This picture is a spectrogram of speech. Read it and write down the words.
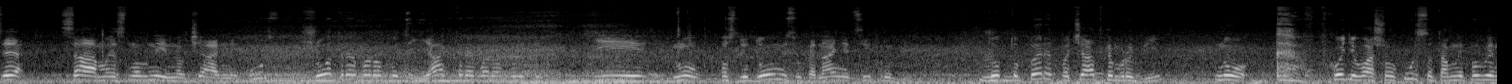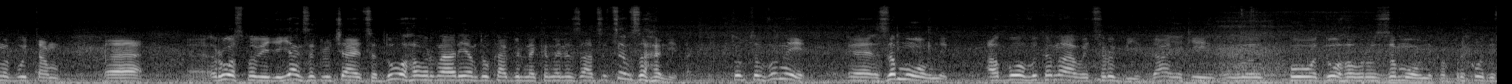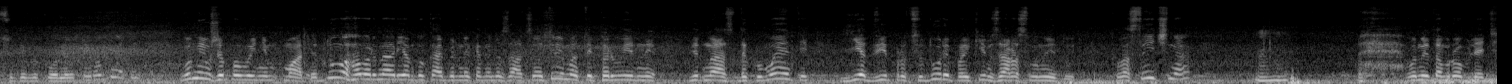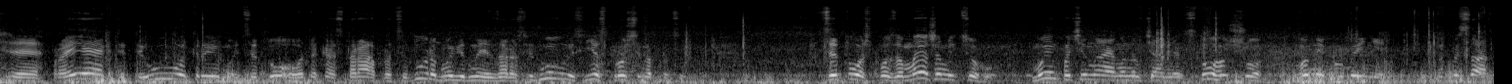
Це саме основний навчальний курс, що треба робити, як треба робити, і ну, послідовність виконання цих робіт. Тобто перед початком робіт, ну, в ході вашого курсу там не повинно бути там е, е, розповіді, як заключається договор на оренду кабельної каналізації. Це взагалі так. Тобто вони, е, замовник або виконавець робіт, да, який е, по договору з замовником приходить сюди виконувати роботи, вони вже повинні мати договор на оренду кабельної каналізації, отримати первинні від нас документи. Є дві процедури, по яким зараз вони йдуть. Класична, вони там роблять е, проекти, ТУ отримують. Це довго така стара процедура. Ми від неї зараз відмовились, є спрощена процедура. Це тож поза межами цього. Ми починаємо навчання з того, що вони повинні написати.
